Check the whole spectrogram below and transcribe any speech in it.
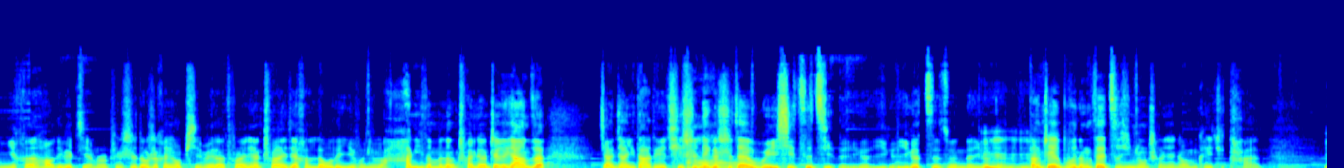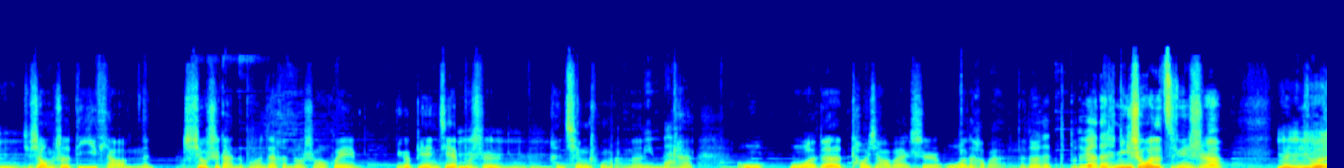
你很好的一个姐们儿，平时都是很有品位的，突然间穿一件很 low 的衣服，你说啊，你怎么能穿成这个样子？讲讲一大堆，其实那个是在维系自己的一个一个一个自尊的一个感觉。当这个部分能在咨询中呈现时，我们可以去谈。嗯，就像我们说的第一条，那羞耻感的部分，在很多时候会那个边界不是很清楚嘛？那你看，我我的头小伙伴是我的好伴，他说那不对啊，但是你是我的咨询师啊。那你说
